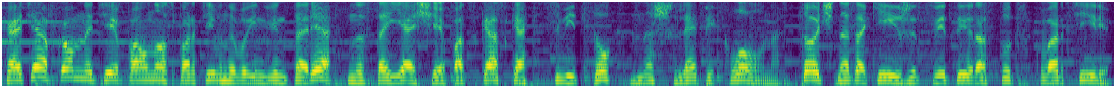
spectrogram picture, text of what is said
Хотя в комнате полно спортивного инвентаря, настоящая подсказка – цветок на шляпе клоуна. Точно такие же цветы растут в квартире,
